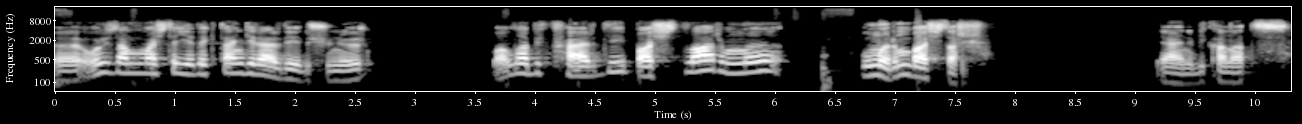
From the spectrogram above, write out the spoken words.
E, o yüzden bu maçta yedekten girer diye düşünüyorum. Vallahi bir Ferdi başlar mı? Umarım başlar. Yani bir kanat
